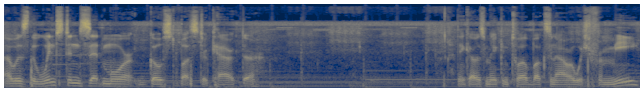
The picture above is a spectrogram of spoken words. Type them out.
I was the Winston Zeddemore Ghostbuster character. I think I was making 12 bucks an hour, which for me,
